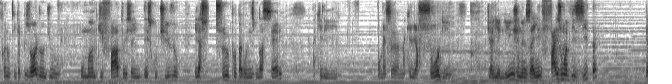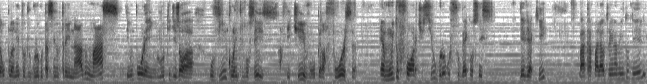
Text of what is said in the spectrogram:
foi no quinto episódio, onde o, o Mando, de fato, isso é indiscutível, ele assume o protagonismo da série, aquele começa naquele açougue de alienígenas, aí ele faz uma visita até o planeta onde o Grogu está sendo treinado, mas tem um porém. O Luke diz, ó, o vínculo entre vocês, afetivo ou pela força, é muito forte. Se o Grogu souber que você esteve aqui, vai atrapalhar o treinamento dele.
